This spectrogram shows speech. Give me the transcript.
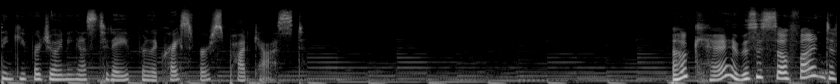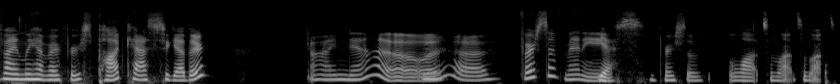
Thank you for joining us today for the Christ First podcast. Okay, this is so fun to finally have our first podcast together. I know. Yeah. First of many. Yes, first of lots and lots and lots.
